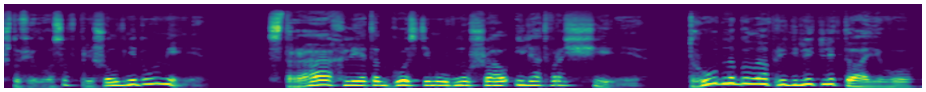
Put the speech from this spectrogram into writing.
что философ пришел в недоумение. Страх ли этот гость ему внушал или отвращение? Трудно было определить лета его,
